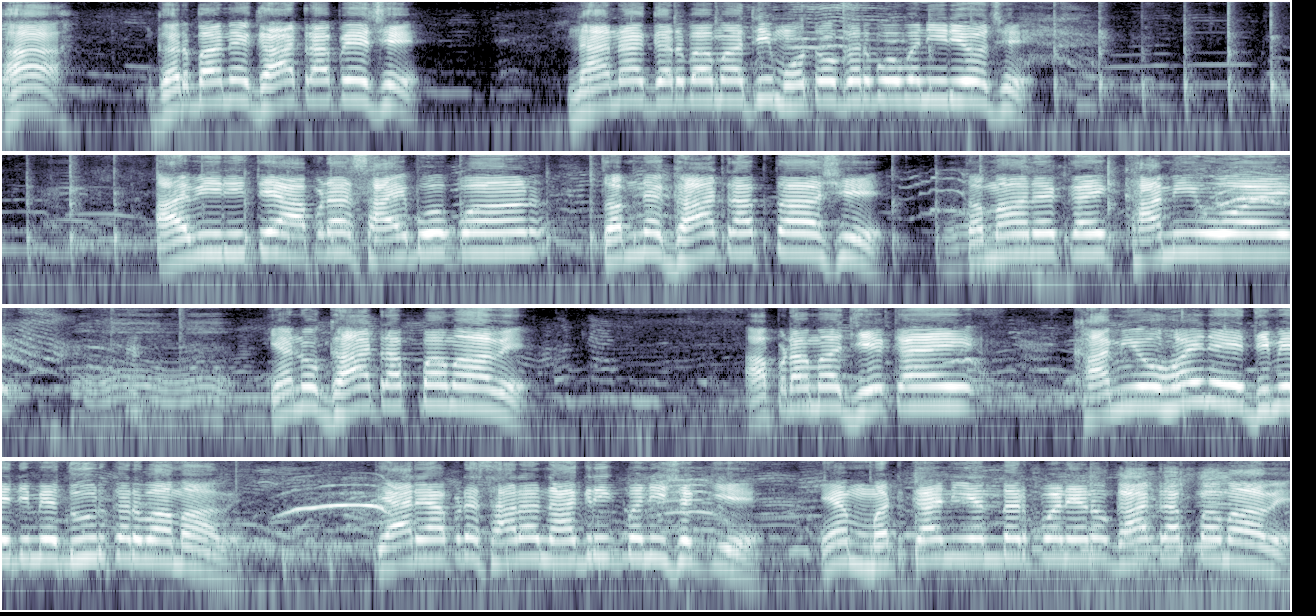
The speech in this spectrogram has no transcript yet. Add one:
હા ગરબાને ઘાટ આપે છે. નાના ગરબામાંથી મોટો ગરબો બની રહ્યો છે. આવી રીતે આપણા સાહેબો પણ તમને ઘાટ આપતા હશે. તમારે કંઈક ખામી હોય એનો ઘાટ આપવામાં આવે. આપણામાં જે કાંઈ ખામીઓ હોય ને એ ધીમે ધીમે દૂર કરવામાં આવે. ત્યારે આપણે સારા નાગરિક બની શકીએ. એમ મટકાની અંદર પણ એનો ઘાટ આપવામાં આવે.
